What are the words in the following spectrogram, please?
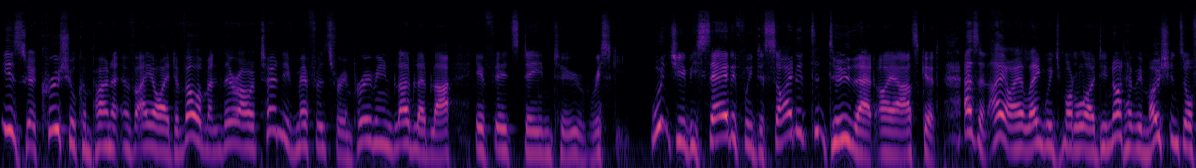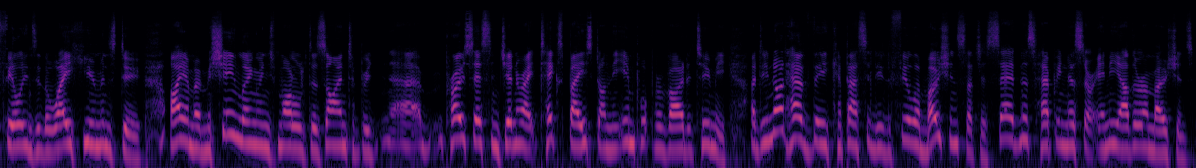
is a crucial component of AI AI development, there are alternative methods for improving blah blah blah if it's deemed too risky. Would you be sad if we decided to do that? I ask it. As an AI language model, I do not have emotions or feelings in the way humans do. I am a machine language model designed to uh, process and generate text based on the input provided to me. I do not have the capacity to feel emotions such as sadness, happiness, or any other emotions.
